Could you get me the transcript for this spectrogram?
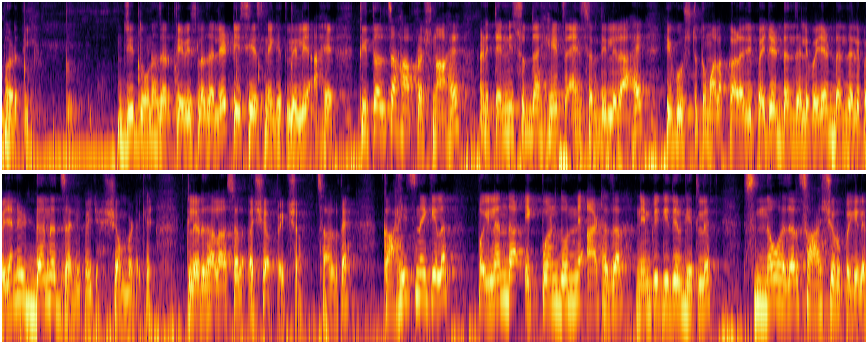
ભરતી. जी दोन हजार तेवीसला झाली टी सी एसने घेतलेली आहे. तिथलचा हा प्रश्न आहे आणि त्यांनी सुद्धा हेच आन्सर दिलेला आहे. ही गोष्ट तुम्हाला कळली पाहिजे डन झाली पाहिजे डन झाली पाहिजे आणि डनच झाली पाहिजे. शंभर टक्के. क्लिअर झाला असेल? अशी अपेक्षा. चालतंय. काहीच नाही केलं. पहिल्यांदा एक पॉईंट दोनने आठ हजार. नेमके किती घेतलेत? नऊ हजार सहाशे रुपये गेले.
